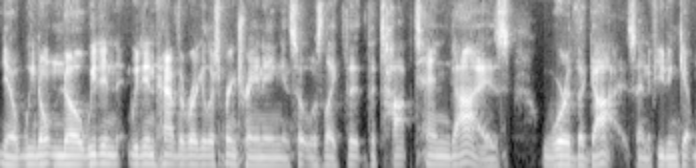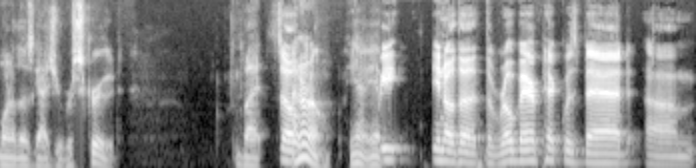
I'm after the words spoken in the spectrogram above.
you know, we don't know. We didn't we didn't have the regular spring training, and so it was like the the top 10 guys were the guys. And if you didn't get one of those guys, you were screwed. But So I don't know. Yeah, yeah. we you know the the Robert pick was bad. Um,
